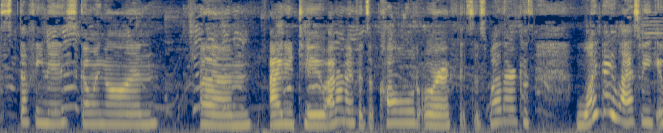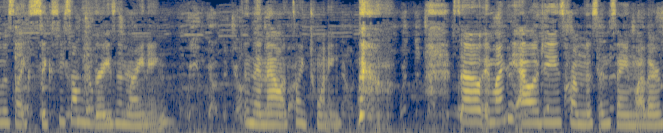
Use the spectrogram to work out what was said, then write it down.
stuffiness going on. Um, I do too. I don't know if it's a cold or if it's this weather because one day last week it was like 60 some degrees and raining. And then now it's like 20. so it might be allergies from this insane weather.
